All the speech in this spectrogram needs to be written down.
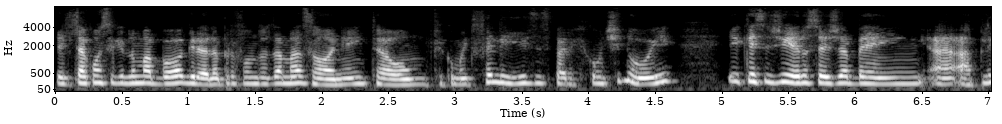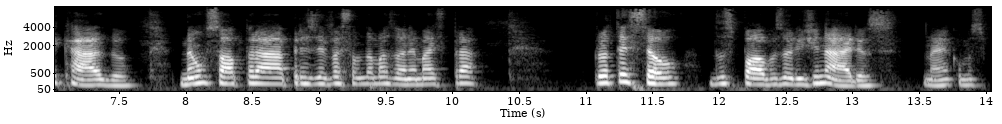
ele está conseguindo uma boa grana para o fundo da Amazônia. Então, fico muito feliz, espero que continue e que esse dinheiro seja bem uh, aplicado, não só para a preservação da Amazônia, mas para proteção dos povos originários, né, como os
